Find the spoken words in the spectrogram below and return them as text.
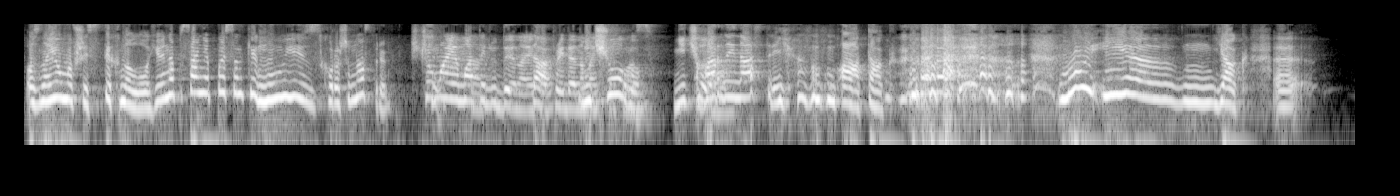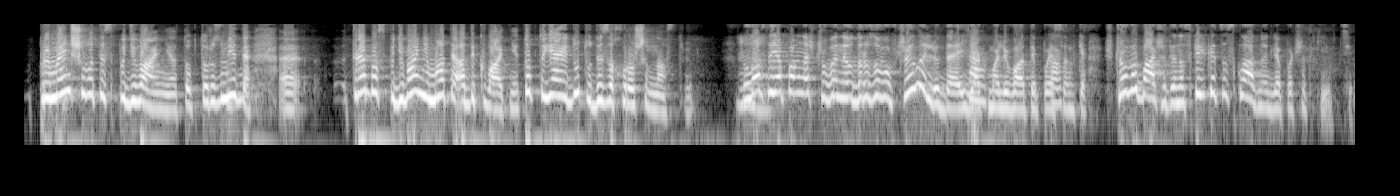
ознайомившись з технологією написання писанки, ну і з хорошим настроєм. Що має мати людина, яка Так. прийде на Нічого. майстер-клас? Нічого. Гарний настрій. А, так. ну і як? Е, Применшувати сподівання. Тобто, розумієте, е, треба сподівання мати адекватні. Тобто я йду туди за хорошим настроєм. Ну, власне, я певна, що ви неодноразово вчили людей, Так. як малювати писанки. Що ви бачите? Наскільки це складно для початківців?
